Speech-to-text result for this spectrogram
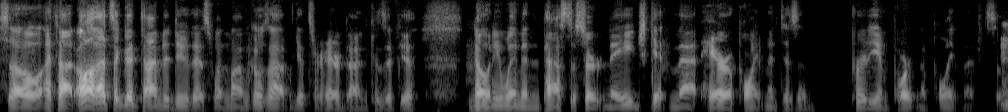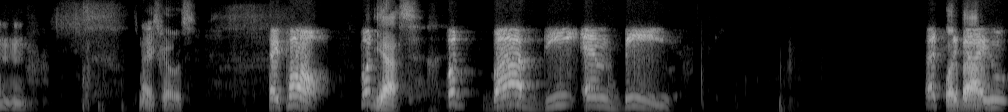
so I thought, oh, that's a good time to do this when mom goes out and gets her hair done. Because if you know any women past a certain age, getting that hair appointment is a pretty important appointment. So hmm that's Nice it one. goes. Hey, Paul, put Yes. put Bob DMB. That's What the about guy him? who.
